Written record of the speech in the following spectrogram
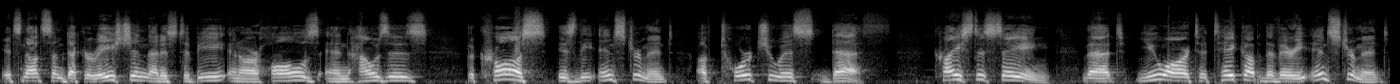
it's not some decoration that is to be in our halls and houses. The cross is the instrument of tortuous death. Christ is saying that you are to take up the very instrument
